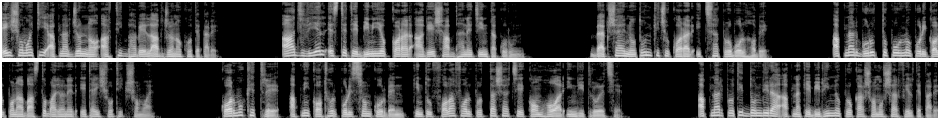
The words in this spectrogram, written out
এই সময়টি আপনার জন্য আর্থিকভাবে লাভজনক হতে পারে। আজ রিয়েল এস্টেটে বিনিয়োগ করার আগে সাবধানে চিন্তা করুন। ব্যবসায় নতুন কিছু করার ইচ্ছা প্রবল হবে। আপনার গুরুত্বপূর্ণ পরিকল্পনা বাস্তবায়নের এটাই সঠিক সময়। কর্মক্ষেত্রে আপনি কঠোর পরিশ্রম করবেন, কিন্তু ফলাফল প্রত্যাশার চেয়ে কম হওয়ার ইঙ্গিত রয়েছে। আপনার প্রতিদ্বন্দ্বীরা আপনাকে বিভিন্ন প্রকার সমস্যার ফেলতে পারে।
